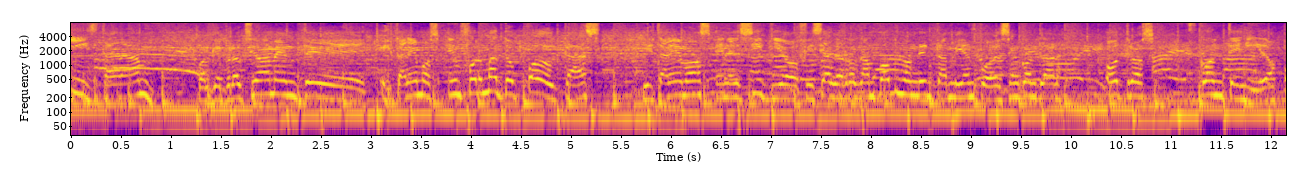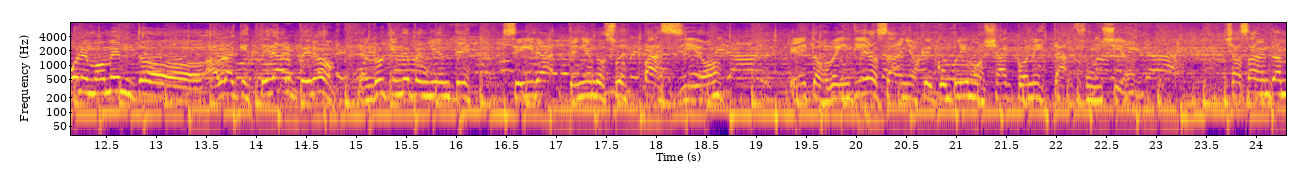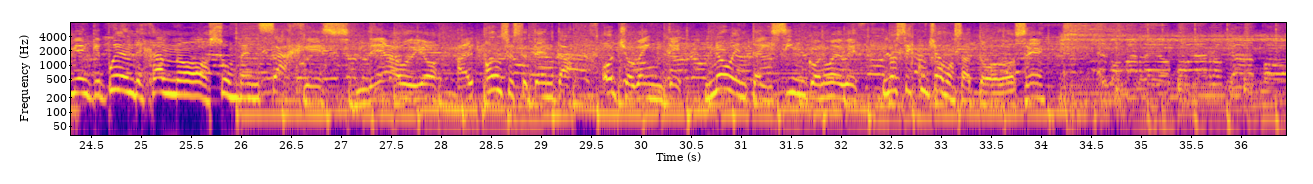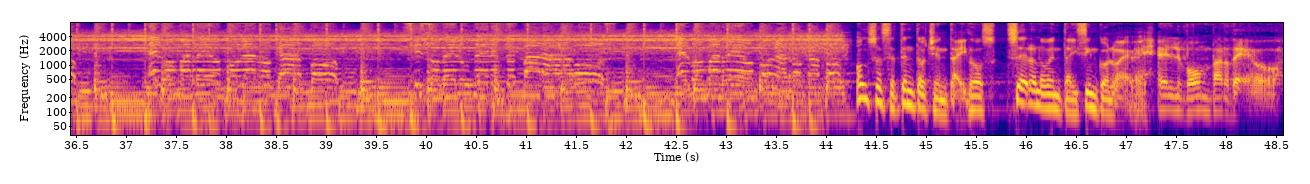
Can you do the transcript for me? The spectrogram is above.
Instagram, porque próximamente estaremos en formato podcast y estaremos en el sitio oficial de Rock and Pop donde también puedes encontrar otros contenidos. Por el momento habrá que esperar, pero el rock independiente seguirá teniendo su espacio en estos 22 años que cumplimos ya con esta función. Ya saben también que pueden dejarnos sus mensajes de audio al 1170 820 959. Los escuchamos a todos, ¿eh? El bombardeo por. 11 70 82 0959. El bombardeo.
